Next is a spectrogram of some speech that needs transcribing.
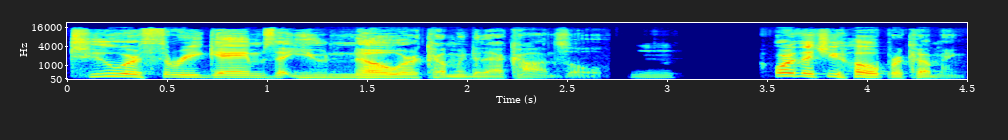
two or three games that you know are coming to that console, Mhm. or that you hope are coming.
